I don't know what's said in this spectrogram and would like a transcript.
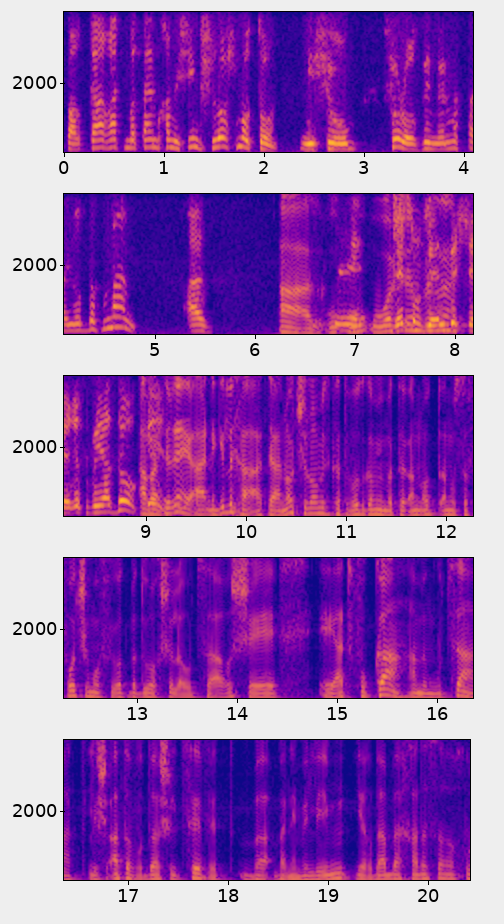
פרקה רק 250-300 טון, משום שהוא לא זימן משאיות בזמן. אז אה, אז הוא אשם בזה? זה טובל בשרץ בידו, כן. אבל תראה, אני אגיד לך, הטענות שלו מתכתבות גם עם הטענות הנוספות שמופיעות בדוח של האוצר, שהתפוקה הממוצעת לשעת עבודה של צוות בנמלים ירדה ב-11%.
